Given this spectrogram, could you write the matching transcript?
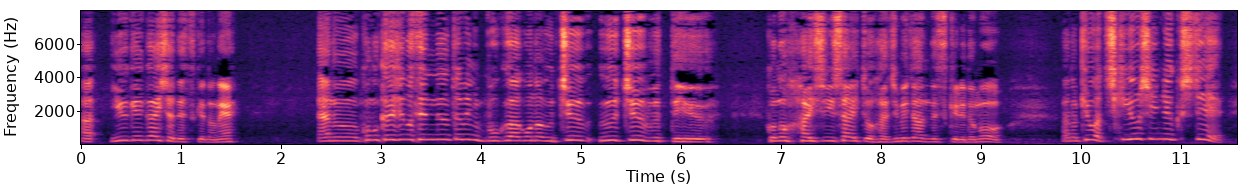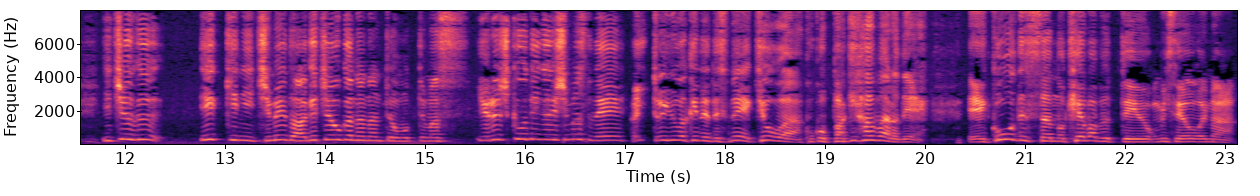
あ、有限会社ですけどね。あの、この会社の宣伝のために僕はこの宇宙、YouTube っていう、この配信サイトを始めたんですけれども、あの、今日は地球を侵略して、一躍、一気に知名度上げちゃおうかななんて思ってます。よろしくお願いしますね。はい、というわけでですね、今日はここバキハバラで、えーゴーデスさんのケバブっていうお店を今、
